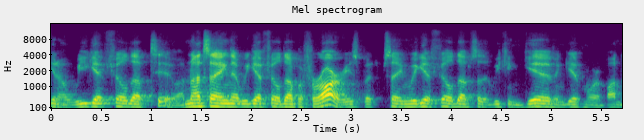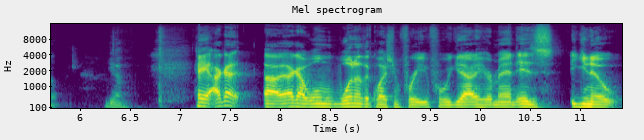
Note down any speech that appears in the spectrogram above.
you know we get filled up too. I'm not saying that we get filled up with Ferraris, but saying we get filled up so that we can give and give more abundantly. Yeah. Hey, I got uh, I got one one other question for you before we get out of here, man. Is you know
